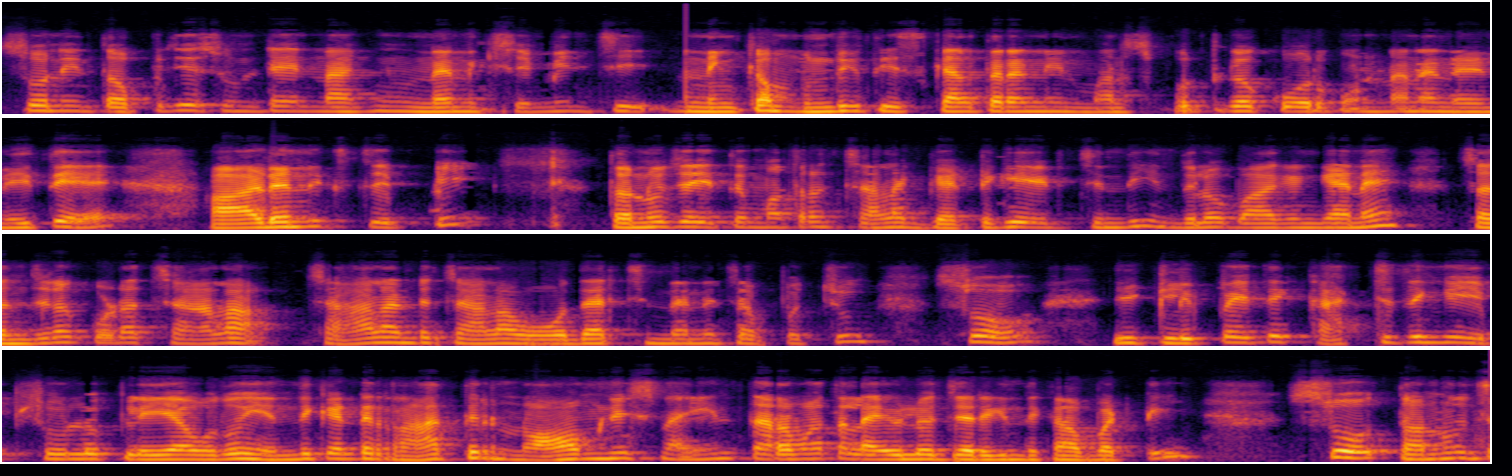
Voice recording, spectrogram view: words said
సో నేను తప్పు చేసి ఉంటే నాకు నన్ను క్షమించి నన్ను ఇంకా ముందుకు తీసుకెళ్తారని నేను మనస్ఫూర్తిగా కోరుకుంటున్నానని అయితే ఆడియన్స్‌కి చెప్పి తనుజ అయితే మాత్రం చాలా గట్టిగా ఏడ్చింది. ఇందులో భాగంగానే సంజన కూడా చాలా చాలా అంటే చాలా ఓదార్చిందనే చెప్పొచ్చు. సో ఈ క్లిప్ అయితే ఖచ్చితంగా ఎపిసోడ్‌లో ప్లే అవ్వదు. ఎందుకంటే రాత్రి నామినేషన్ అయిన తర్వాత లైవ్‌లో జరిగింది కాబట్టి. సో తనుజ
